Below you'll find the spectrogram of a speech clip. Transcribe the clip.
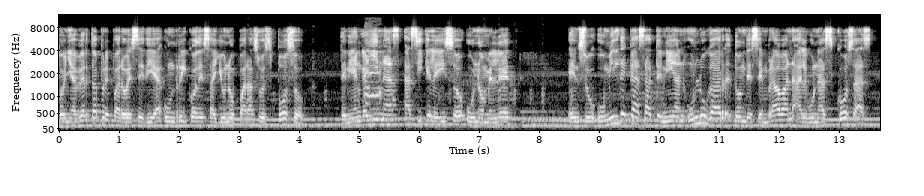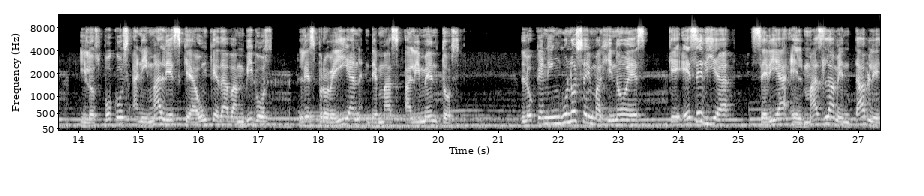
Doña Berta preparó ese día un rico desayuno para su esposo. Tenían gallinas, así que le hizo un omelette. En su humilde casa tenían un lugar donde sembraban algunas cosas y los pocos animales que aún quedaban vivos les proveían de más alimentos. Lo que ninguno se imaginó es que ese día sería el más lamentable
